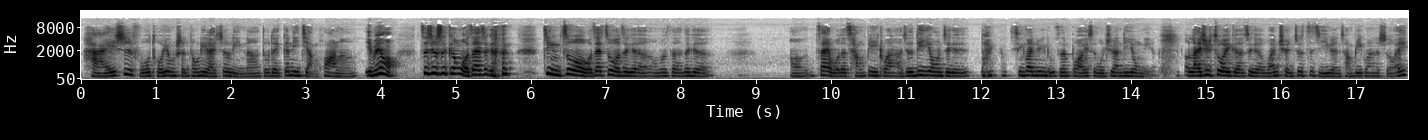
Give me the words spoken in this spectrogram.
还是佛陀用神通力来这里呢？对不对？跟你讲话呢？也没有，这就是跟我在这个 静坐，我在做这个我们的那个。哦，在我的长闭关啊，就是利用这个 新冠病毒，真的不好意思，我居然利用你，来去做一个这个完全就自己一个人长闭关的时候，哎，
